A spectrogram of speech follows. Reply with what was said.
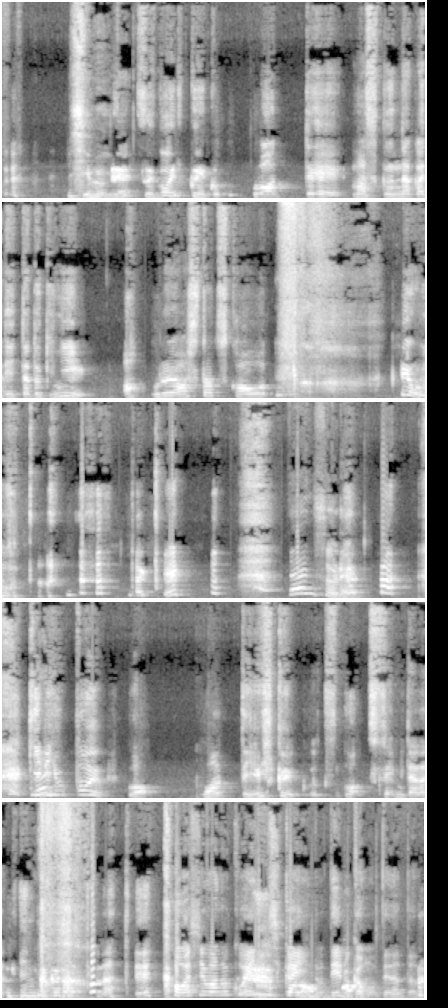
自分で。すごい低い声、うわってマスクの中で言った時に、あ、俺明日使おうって思っただけ。何それ？キリンっぽい、うわ、うわっていう低いわ、つせみたいなニンニクだってなって、川島の声に近いの出るかもってなったの。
